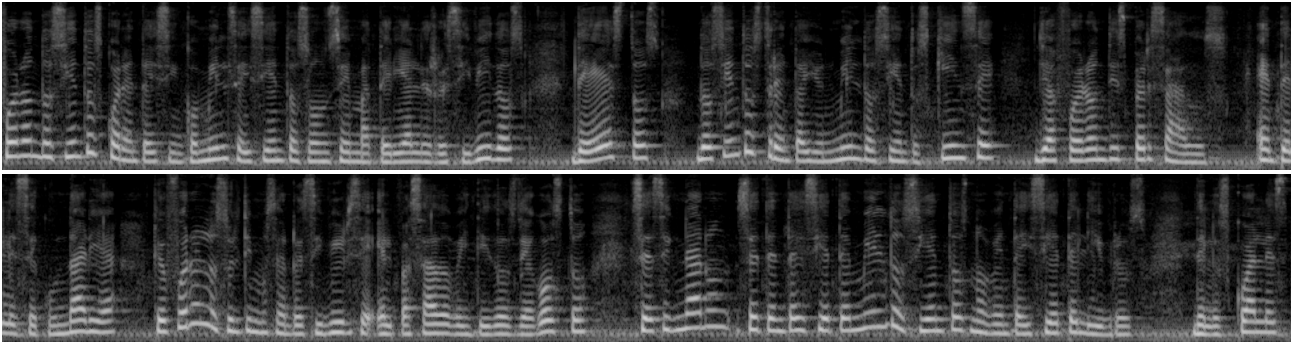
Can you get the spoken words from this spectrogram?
fueron 245.611 materiales recibidos, de estos 231.215 ya fueron dispersados. En telesecundaria, que fueron los últimos en recibirse el pasado 22 de agosto, se asignaron 77.297 libros, de los cuales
